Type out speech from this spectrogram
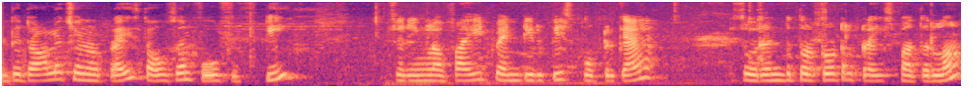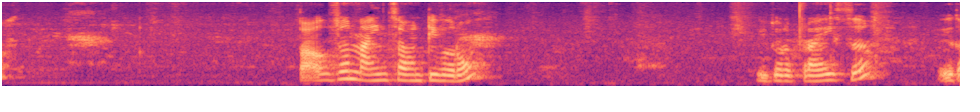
இது டாலர் செயினோட ப்ரைஸ் தௌசண்ட் ஃபோர் ஃபிஃப்டி சரிங்களா? ஃபைவ் டுவெண்ட்டி ருபீஸ் போட்டிருக்கேன். ஸோ ரெண்டு டோட்டல் ப்ரைஸ் பார்த்துடலாம் தௌசண்ட் நைன் செவன்ட்டி வரும். இதோட ப்ரைஸு இது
